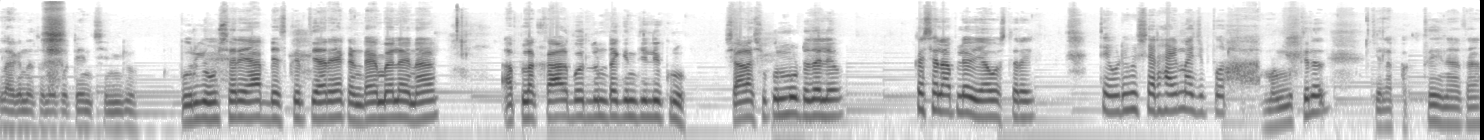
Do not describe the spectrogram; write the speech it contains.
लग्नाचं नको टेन्शन घेऊ पोरगी हुशार आहे अभ्यास करते अरे एका टायमाला आहे ना. आपला काळ बदलून टाकीन ती लेकरू. शाळा शिकून मोठं झाल्यावर कशाला आपल्या ही अवस्था राहील? तेवढी हुशार आहे माझी पोर. मग मग तिला तिला फक्त आहे ना आता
